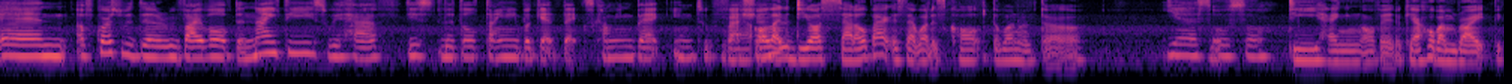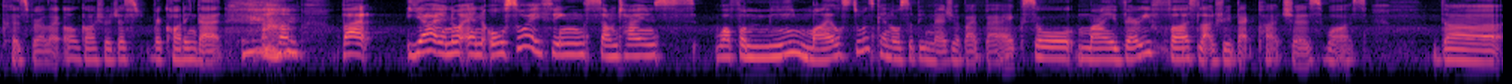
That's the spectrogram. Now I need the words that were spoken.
And of course, with the revival of the 90s, we have these little tiny baguette bags coming back into fashion. Or like the Dior saddlebag, is that what it's called? The one with the yes, also. D hanging of it. Okay, I hope I'm right because we're like, oh gosh, we're just recording that. um, but yeah, you know, and also I think sometimes, well, for me, milestones can also be measured by bags. So my very first luxury bag purchase was the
